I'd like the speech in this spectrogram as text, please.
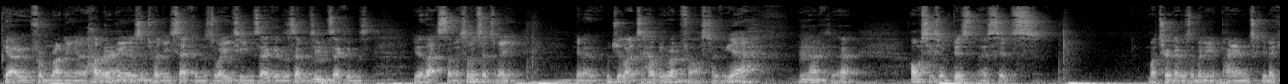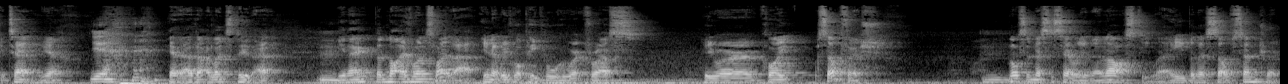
go from running 100 Right. metres in 20 seconds to 18 seconds, Mm. 17 seconds. You know, that's something. Someone said to me, you know, would you like to help me run faster? I go, yeah. You know, Mm. yeah. Obviously, for business, it's my turnover's a million pounds. Can you make it 10? Yeah. Yeah. Yeah, I'd, I'd like to do that. You know, but not everyone's like that. You know, we've got people who work for us who are quite selfish. Mm. Not so necessarily in a nasty way, but they're self-centric.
